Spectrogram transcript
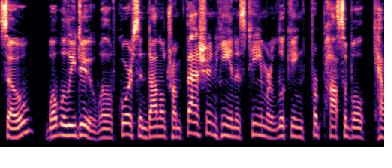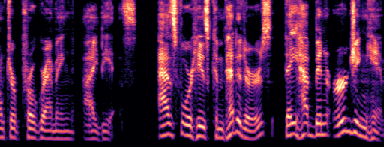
So, what will he do? Well, of course, in Donald Trump fashion, he and his team are looking for possible counter programming ideas. As for his competitors, they have been urging him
